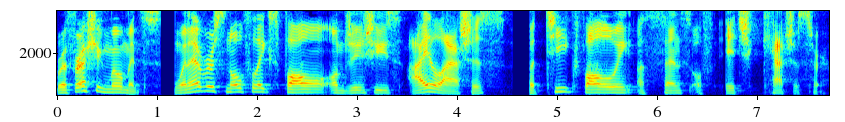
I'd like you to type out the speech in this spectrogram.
Refreshing moments. Whenever snowflakes fall on Jinhsi's eyelashes, fatigue following a sense of itch catches her.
